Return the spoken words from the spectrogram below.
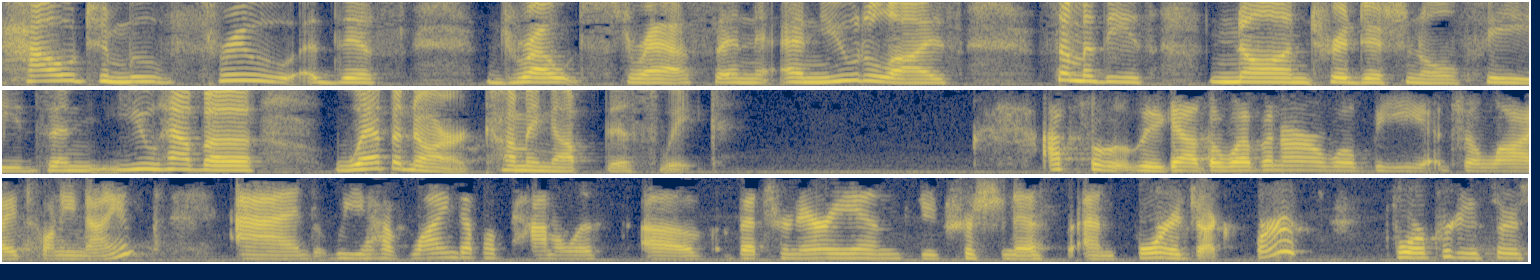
how to move through this drought stress and, and utilize some of these non traditional feeds. And you have a webinar coming up this week. Absolutely. Yeah, the webinar will be July 29th. And we have lined up a panelist of veterinarians, nutritionists, and forage experts for producers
